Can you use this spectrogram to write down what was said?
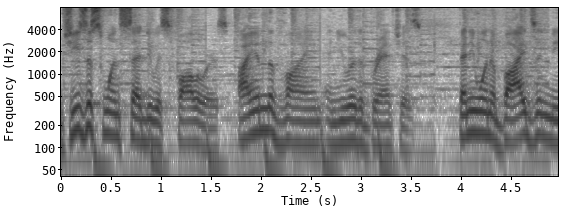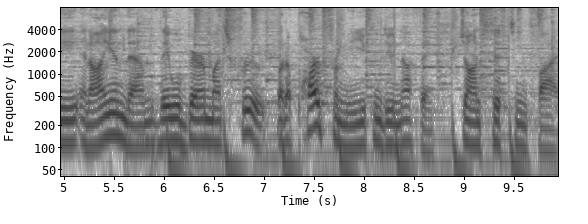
Jesus once said to his followers, I am the vine, and you are the branches. If anyone abides in me and I in them, they will bear much fruit. But apart from me, you can do nothing. John 15, 5.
